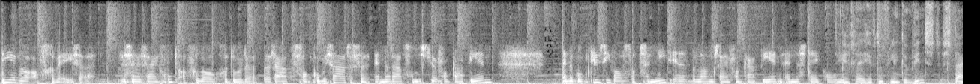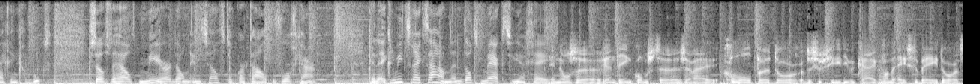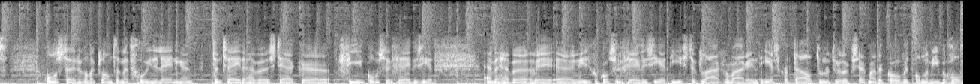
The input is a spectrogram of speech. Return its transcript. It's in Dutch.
Die hebben we afgewezen. Dus ze zijn goed afgewogen door de Raad van Commissarissen en de Raad van Bestuur van KPN. En de conclusie was dat ze niet in het belang zijn van KPN en de stakeholders. ING heeft een flinke winststijging geboekt. Zelfs de helft meer dan in hetzelfde kwartaal vorig jaar. De economie trekt aan en dat merkt ING. In onze renteinkomsten zijn wij geholpen door de subsidie die we krijgen van de ECB... door het ondersteunen van de klanten met groeiende leningen. Ten tweede hebben we sterke fee-inkomsten gerealiseerd. En we hebben re uh, risicokosten gerealiseerd die een stuk lager waren in het eerste kwartaal... toen natuurlijk zeg maar, de covid-pandemie begon.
